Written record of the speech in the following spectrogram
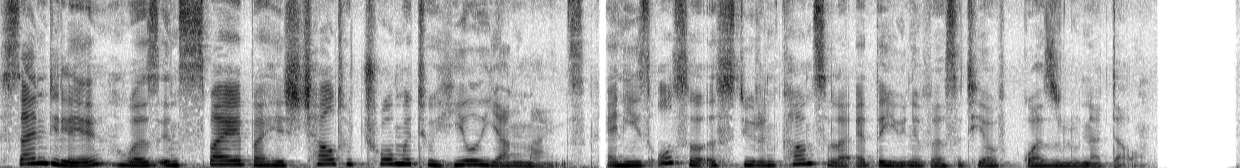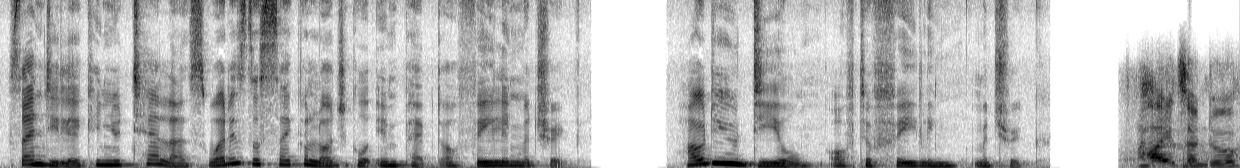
Sandile was inspired by his childhood trauma to heal young minds, and he's also a student counselor at the University of KwaZulu Natal. Sandile, can you tell us what is the psychological impact of failing matric how do you deal after failing matric? Hi, Tando.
